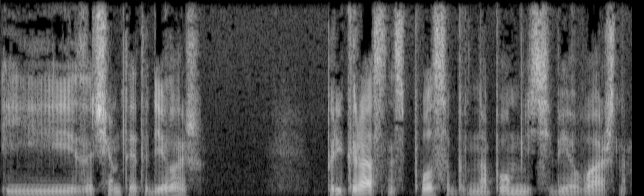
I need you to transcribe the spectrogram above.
И зачем ты это делаешь?» Прекрасный способ напомнить себе о важном.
